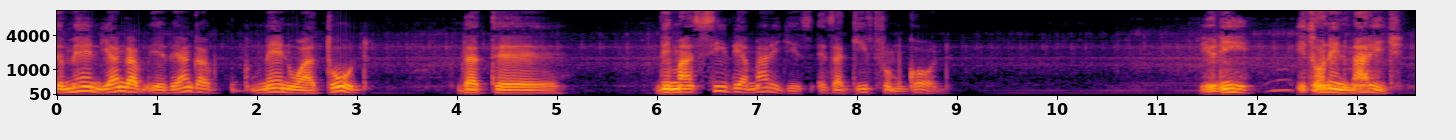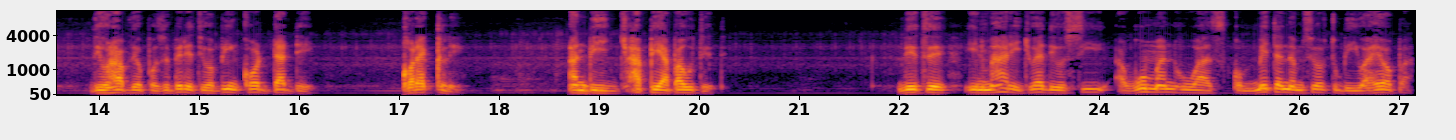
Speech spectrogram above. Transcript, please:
the men, younger, the younger men were told that uh, they must see their marriages as a gift from God. You need, it's only in marriage you have the possibility of being called daddy correctly and be happy about it. It's uh, in marriage where they will see a woman who has committed themselves to be your helper.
